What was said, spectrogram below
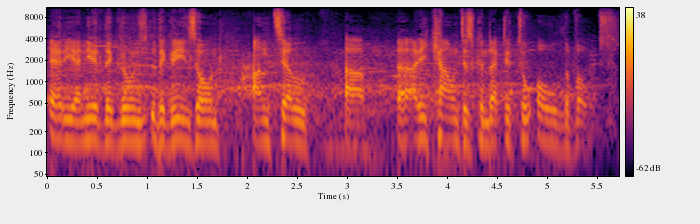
area near the green, the green zone until uh, a recount is conducted to all the votes.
